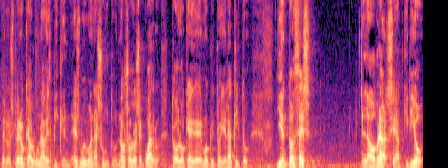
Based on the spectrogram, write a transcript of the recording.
pero espero que alguna vez piquen. Es muy buen asunto, no solo ese cuadro, todo lo que hay de Demócrito y Heráclito. Y entonces la obra se adquirió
